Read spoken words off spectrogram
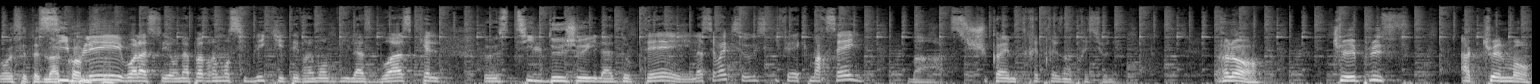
Ouais, c'était de la com, ciblé, voilà, c'est, on n'a pas vraiment ciblé qui était vraiment Villas-Boas, quel euh, style de jeu il adoptait. Et là, c'est vrai que c'est ce qu'il fait avec Marseille. Bah, je suis quand même très très impressionné. Alors, tu es plus actuellement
